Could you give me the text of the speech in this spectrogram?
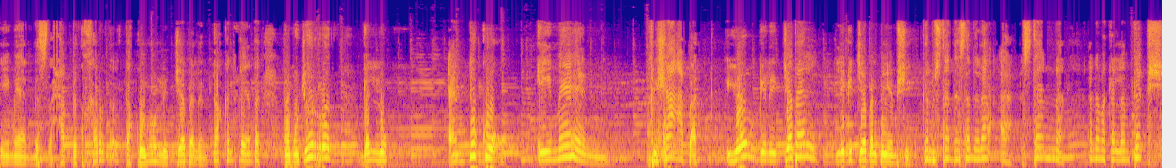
إيمان مثل حبة خردل تقولون للجبل انتقل فينتقل بمجرد قال له عندكم إيمان في شعبك ينجل الجبل لقي الجبل بيمشي. قال له استنى استنى لا استنى أنا ما كلمتكش.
